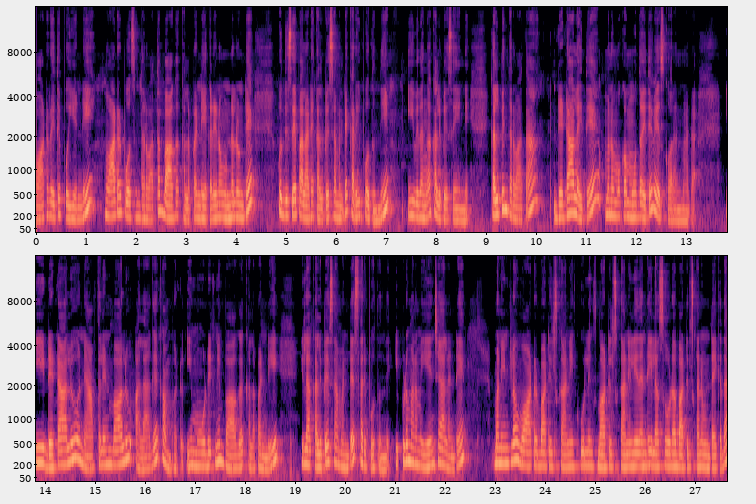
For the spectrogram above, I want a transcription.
వాటర్ అయితే పోయండి. వాటర్ పోసిన తర్వాత బాగా కలపండి. ఎక్కడైనా ఉండలుంటే కొద్దిసేపు అలానే కలిపేసామంటే కరిగిపోతుంది. ఈ విధంగా కలిపేసేయండి. కలిపిన తర్వాత డెటాల్ అయితే మనం ఒక మూత అయితే వేసుకోవాలన్నమాట. ఈ డెటాలు నాఫ్తలిన్ బాలు అలాగే కంఫర్ట్ ఈ మూడింటిని బాగా కలపండి. ఇలా కలిపేసామంటే సరిపోతుంది. ఇప్పుడు మనం ఏం చేయాలంటే మన ఇంట్లో వాటర్ బాటిల్స్ కానీ కూల్ డ్రింక్స్ బాటిల్స్ కానీ లేదంటే ఇలా సోడా బాటిల్స్ కానీ ఉంటాయి కదా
